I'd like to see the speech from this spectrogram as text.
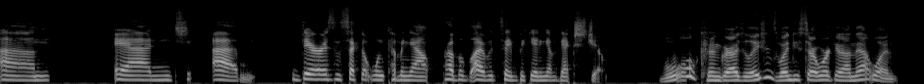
Um, and um, there is a second one coming out, probably I would say beginning of next year. Well, congratulations. When do you start working on that one?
